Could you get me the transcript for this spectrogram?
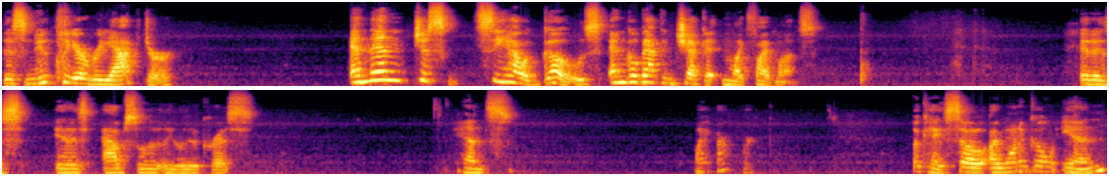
this nuclear reactor and then just see how it goes and go back and check it in like five months. It is it is absolutely ludicrous. Hence my artwork. Okay, so I want to go in.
